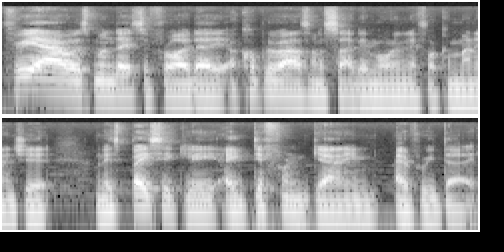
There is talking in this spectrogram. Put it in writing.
three hours Monday to Friday, a couple of hours on a Saturday morning if I can manage it, and it's basically a different game every day.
